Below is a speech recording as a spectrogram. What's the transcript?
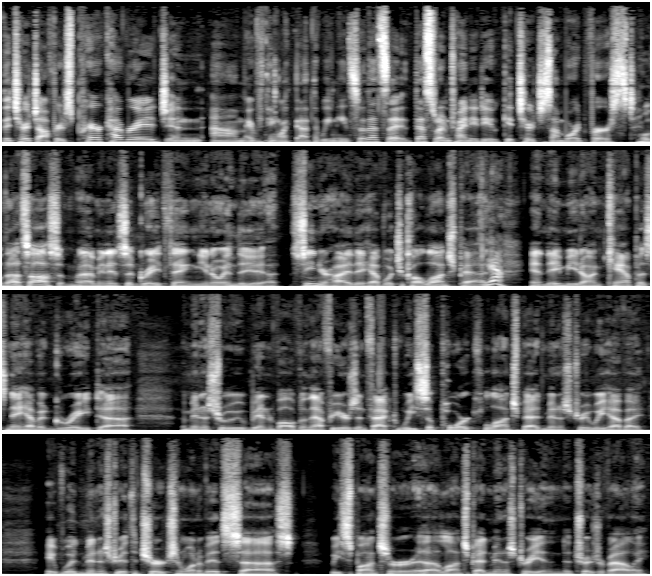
the church offers prayer coverage and um, everything like that that we need. So that's a that's what I'm trying to do: get churches on board first. Well, that's awesome. I mean, it's a great thing. You know, in the uh, senior high, they have what you call launch Launchpad. Yeah. And they meet on campus and they have a great uh, ministry. We've been involved in that for years. In fact, we support Launchpad ministry. We have a, a wood ministry at the church, and one of its, uh, we sponsor uh, Launchpad ministry in the Treasure Valley.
